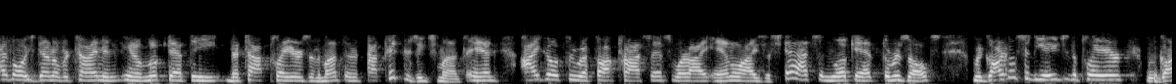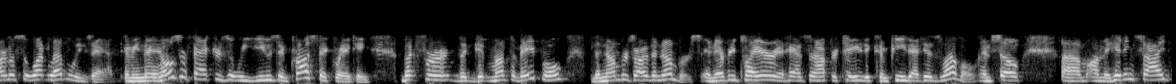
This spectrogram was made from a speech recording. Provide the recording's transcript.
I've always done over time and, you know, looked at the, the top players of the month and the top pitchers each month. And I go through a thought process where I analyze the stats and look at the results regardless of the age of the player, regardless of what level he's at. I mean, those are factors that we use in prospect ranking. But for the month of April, the numbers are the numbers, and every player has an opportunity to compete at his level. And so, um, on the hitting side,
